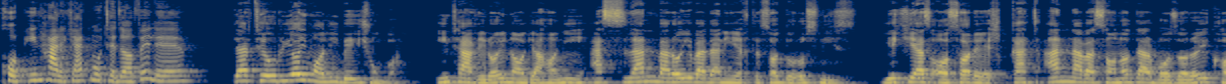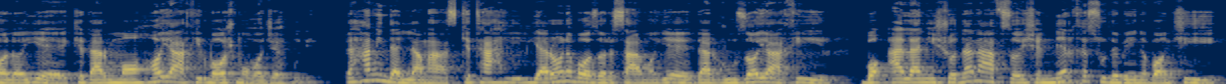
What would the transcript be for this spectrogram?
خب این حرکت متداوله؟ در تئوریای مالی به هیچ عنوان. این تغییرهای ناگهانی اصلا برای بدن اقتصاد درست نیست. یکی از آثارش قطعا نوسانات در بازارهای کالاییه که در ماههای اخیر باهاش مواجه بودیم به همین دلیلم هست که تحلیلگران بازار سرمایه در روزهای اخیر با علنی شدن افزایش نرخ سود بین بانکی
